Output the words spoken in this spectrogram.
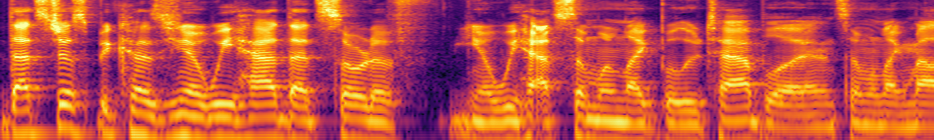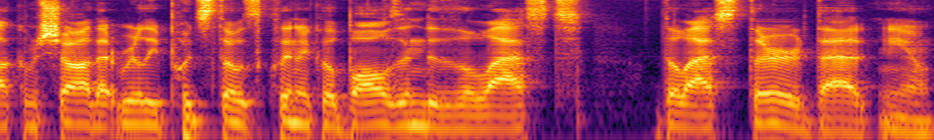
that's just because you know we had that sort of you know we have someone like Ballou Tabla and someone like Malcolm Shaw that really puts those clinical balls into the last the last third that you know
